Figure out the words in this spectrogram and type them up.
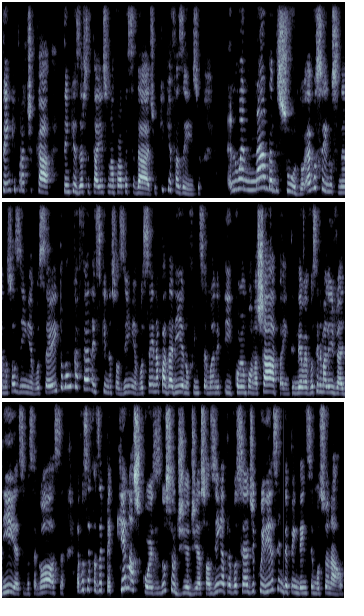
tem que praticar, tem que exercitar isso na própria cidade. O que, é fazer isso? Não é nada absurdo. É você ir no cinema sozinha, é você ir tomar um café na esquina sozinha, é você ir na padaria no fim de semana e comer um pão na chapa, entendeu? É você ir numa livraria, se você gosta. É você fazer pequenas coisas no seu dia a dia sozinha para você adquirir essa independência emocional,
